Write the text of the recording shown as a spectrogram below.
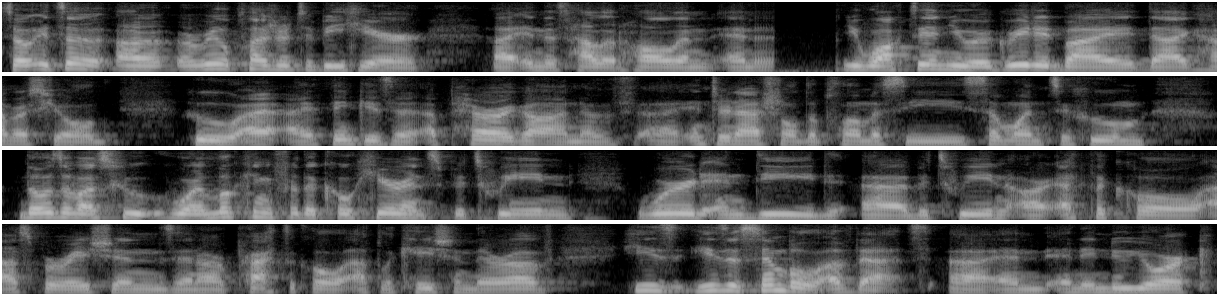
So it's a, a, a, real pleasure to be here uh, in this hallowed hall and, and you walked in, you were greeted by Dag Hammarskjöld, who I, I think is a, a paragon of uh, international diplomacy, someone to whom those of us who, who are looking for the coherence between word and deed, uh, between our ethical aspirations and our practical application thereof, he's, he's a symbol of that. Uh, and, and in New York,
